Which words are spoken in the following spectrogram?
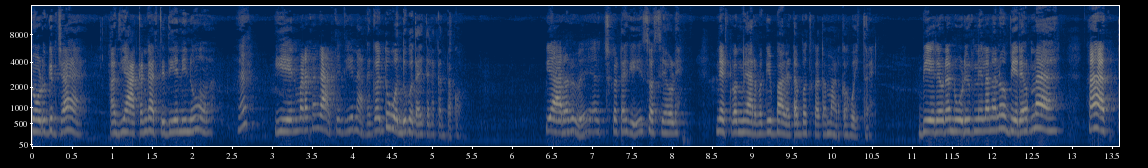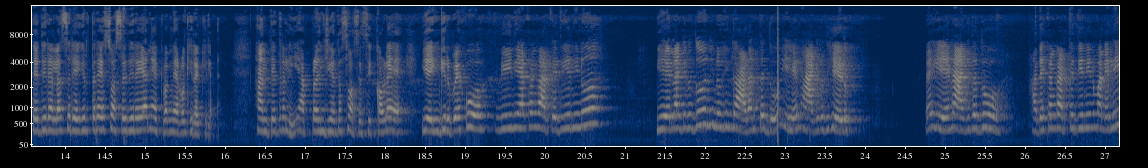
ನೋಡು ಗಿರ್ಜಾ, ಅದು ಯಾಕಂಗೆ ಆಗ್ತಿದೀಯ ನೀನು? ಹಾಂ? ಏನು ಮಾಡಕ್ಕಂಗೆ ಆಗ್ತಿದೀಯ ನನಗಂತೂ ಒಂದು ಗೊತ್ತಾಯ್ತಲ್ಲ ಕಂತಕೋ ಯಾರು ಅಚ್ಚುಕಟ್ಟಾಗಿ ಸೊಸೆ ಅವಳೆ. ನೆಟ್ವಾಗ ಯಾರ ಬಗ್ಗೆ ಬಾಲಾಟ ಬದುಕಾಟ ಮಾಡ್ಕೊ ಹೋಯ್ತಾರೆ. ಬೇರೆಯವ್ರನ್ನ ನೋಡಿರ್ಲಿಲ್ಲ ನಾನು, ಬೇರೆಯವ್ರನ್ನ? ಹಾಂ, ಅತ್ತೆದಿರೆಲ್ಲ ಸರಿಯಾಗಿರ್ತಾರೆ ಸೊಸೆದಿರಯ್ಯ ನೆಟ್ವಾಗ ನೆರವಾಗಿ ಇರಕ್ಕಿಲ್ಲ ಅಂಥದ್ರಲ್ಲಿ ಅಪ್ಪಂಜಿ ಅಂತ ಸೊಸೆ ಸಿಕ್ಕವಳೆ. ಹೆಂಗಿರ್ಬೇಕು? ನೀನು ಯಾಕಂಗೆ ಆಗ್ತಿದೀಯ ನೀನು? ಏನಾಗಿರೋದು? ನೀನು ಹಿಂಗೆ ಆಡಂಥದ್ದು ಏನಾಗಿರೋದು ಹೇಳು. ಏನಾಗಿರೋದು ಅದಕ್ಕಂಗೆ ಆಡ್ತಿದ್ದೀಯ ನೀನು ಮನೇಲಿ?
